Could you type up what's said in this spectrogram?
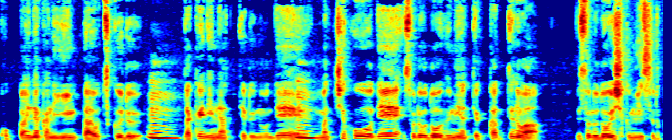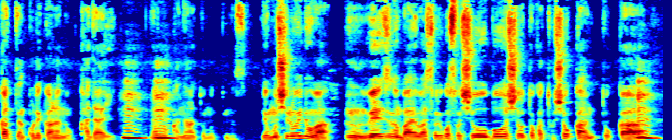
国会の中に委員会を作るうん。だけになってるので、うんまあ地方でそれをどういうふうにやっていくかっていうのは、でそれをどういう仕組みにするかっていうのはこれからの課題うん。なのかなと思ってます。で、面白いのは、うん、ウェーズの場合はそれこそ消防署とか図書館とか、うん。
